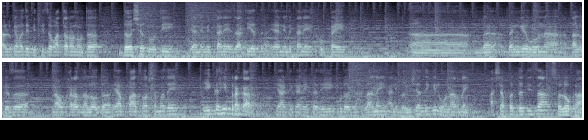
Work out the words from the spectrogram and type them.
तालुक्यामध्ये भीतीचं वातावरण होतं. दहशत होती. या निमित्ताने जातीय या निमित्ताने खूप काही द दंगे होऊन तालुक्याचं नाव खराब झालं होतं. या पाच वर्षामध्ये एकही प्रकार या ठिकाणी कधी पुढं झाला नाही आणि भविष्यात देखील होणार नाही. अशा पद्धतीचा सलोखा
